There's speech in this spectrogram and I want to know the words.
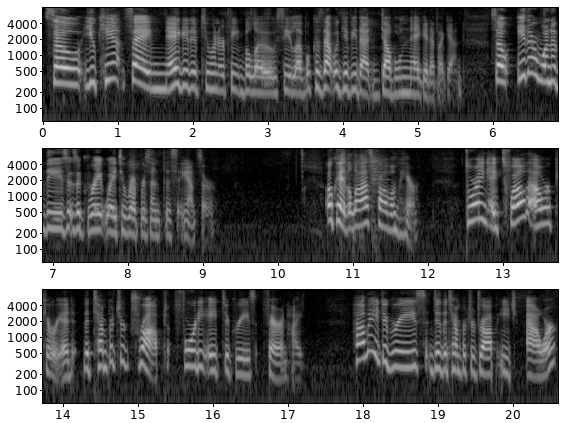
So you can't say negative 200 feet below sea level because that would give you that double negative again. So either one of these is a great way to represent this answer. Okay, the last problem here. During a 12-hour period, the temperature dropped 48 degrees Fahrenheit. How many degrees did the temperature drop each hour?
